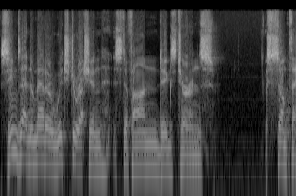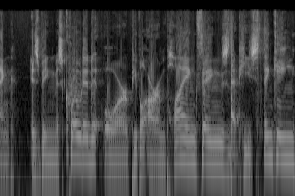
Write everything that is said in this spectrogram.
Seems that no matter which direction Stefon Diggs turns, something is being misquoted or people are implying things that he's thinking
